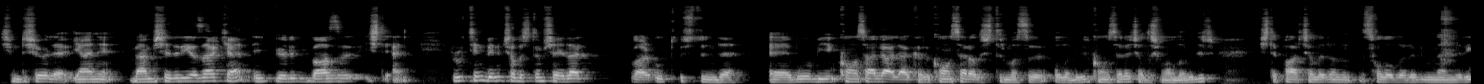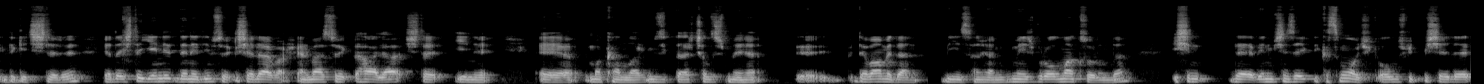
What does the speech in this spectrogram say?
Şimdi şöyle yani ben bir şeyleri yazarken ilk böyle bir bazı işte yani rutin benim çalıştığım şeyler var ut üstünde. E, bu bir konserle alakalı konser alıştırması olabilir, konsere çalışma olabilir. İşte parçaların soloları, bilmemleri, de geçişleri ya da işte yeni denediğim sürekli şeyler var. Yani ben sürekli hala işte yeni e, makamlar, müzikler çalışmaya e, devam eden bir insan. Yani bu mecbur olmak zorunda. İşin de benim için zevkli kısmı o çünkü olmuş bitmiş şeyle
